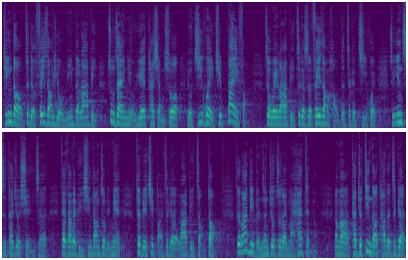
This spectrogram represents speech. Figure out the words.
听到这个非常有名的拉比住在纽约，他想说有机会去拜访这位拉比，这个是非常好的这个机会，所以因此他就选择在他的旅行当中里面特别去把这个拉比找到。这拉比本身就住在曼哈顿哦，那么他就进到他的这个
